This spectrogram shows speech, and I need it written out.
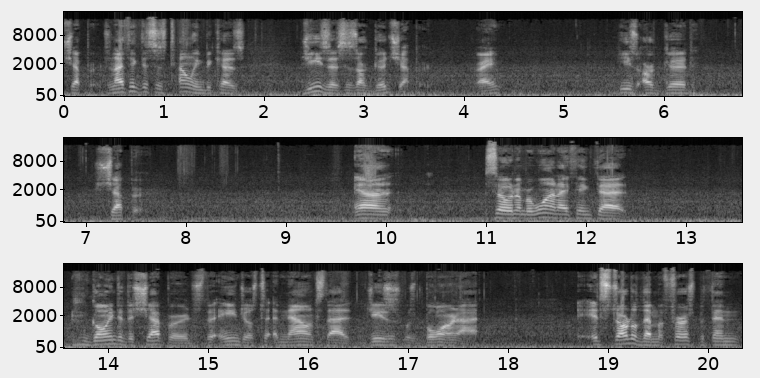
shepherds. And I think this is telling because Jesus is our good shepherd, right? He's our good shepherd. And so number one, I think that going to the shepherds, the angels, to announce that Jesus was born, I, it startled them at first, but then,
